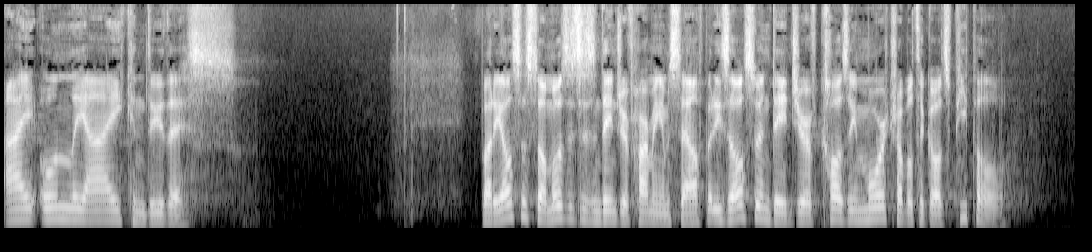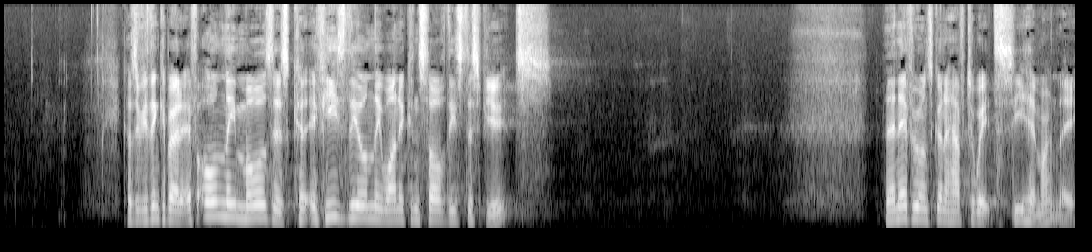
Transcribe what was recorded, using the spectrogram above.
I, only I can do this. But he also saw Moses is in danger of harming himself, but he's also in danger of causing more trouble to God's people. Because if you think about it, if only Moses, if he's the only one who can solve these disputes, then everyone's going to have to wait to see him, aren't they?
